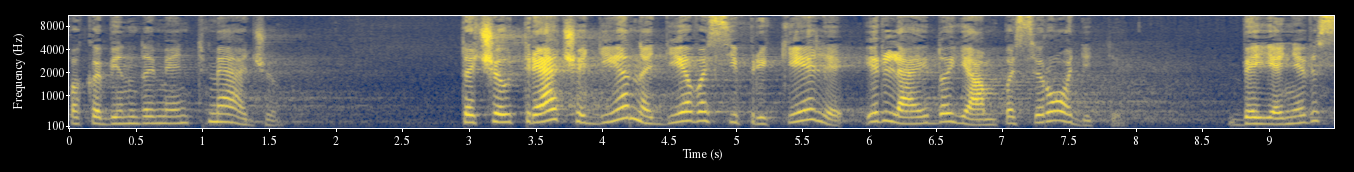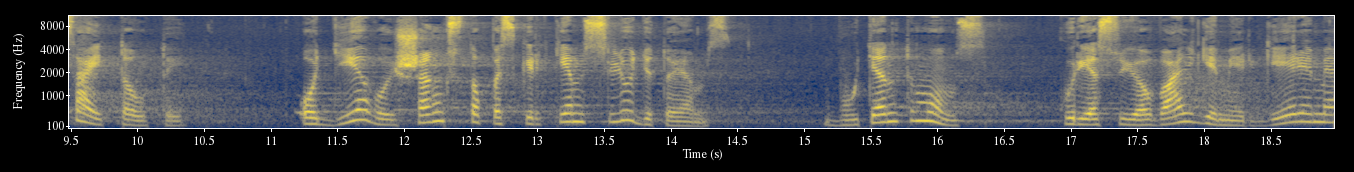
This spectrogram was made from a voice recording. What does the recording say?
pakabindami ant medžių. Tačiau trečią dieną Dievas jį prikėlė ir leido jam pasirodyti. Beje, ne visai tautai o Dievo iš anksto paskirtiems liudytojams, būtent mums, kurie su juo valgėme ir gėrėme,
